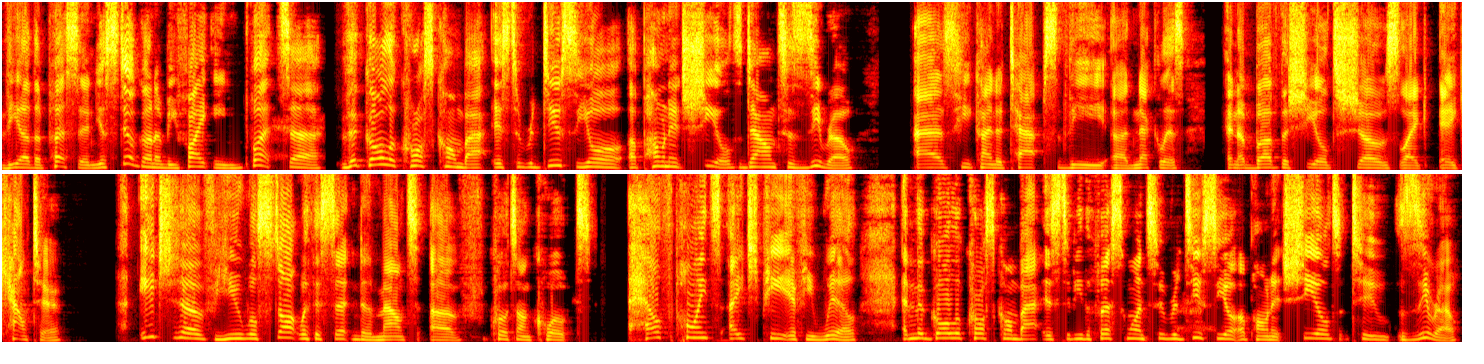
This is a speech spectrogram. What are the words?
the other person, you're still going to be fighting. But uh, the goal of cross combat is to reduce your opponent's shields down to zero. As he kind of taps the uh, necklace, and above the shield shows like a counter. Each of you will start with a certain amount of quote unquote health points, HP, if you will. And the goal of cross combat is to be the first one to reduce your opponent's shield to zero.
